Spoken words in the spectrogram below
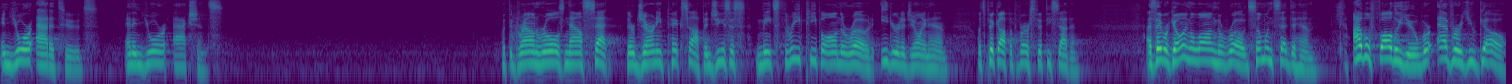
in your attitudes, and in your actions? With the ground rules now set, their journey picks up, and Jesus meets three people on the road eager to join him. Let's pick up with verse 57. As they were going along the road, someone said to him, I will follow you wherever you go.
